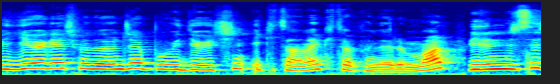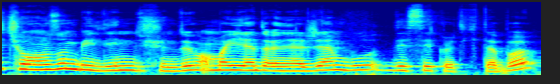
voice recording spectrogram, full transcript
Videoya geçmeden önce bu video için iki tane kitap önerim var. Birincisi çoğunuzun bildiğini düşündüğüm ama yine de önereceğim bu The Secret kitabı.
